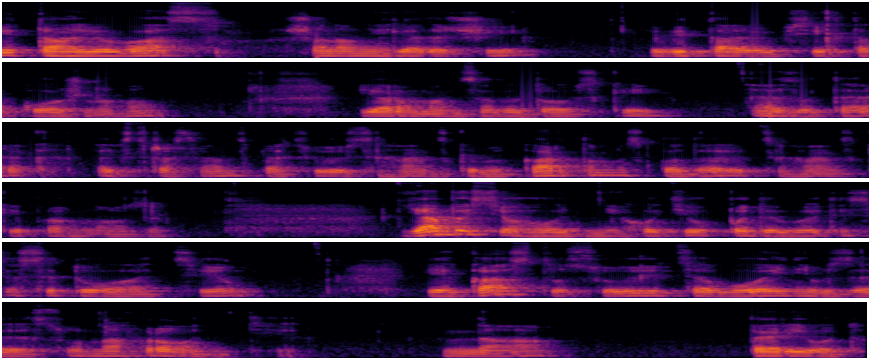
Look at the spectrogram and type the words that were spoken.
Вітаю вас, шановні глядачі. Вітаю всіх та кожного. Я Роман Завидовський, езотерик, екстрасенс, працюю з циганськими картами, складаю циганські прогнози. Я би сьогодні хотів подивитися ситуацію, яка стосується воїнів ЗСУ на фронті на період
